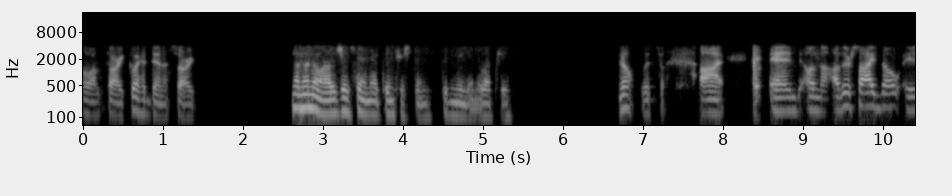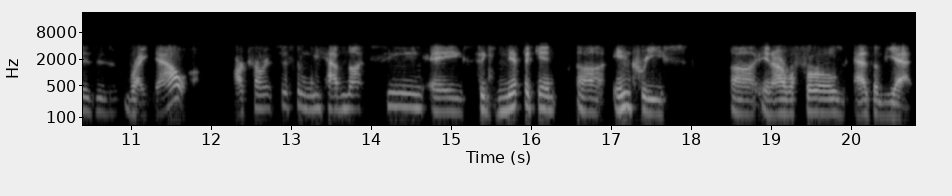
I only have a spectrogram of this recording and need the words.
Oh, I'm sorry. Go ahead, Dennis. Sorry. No, no, no. I was just saying that's interesting. Didn't mean to interrupt you. No, that's. Uh, and on the other side, though, is is right now our current system, we have not seen a significant uh, increase uh, in our referrals as of yet.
